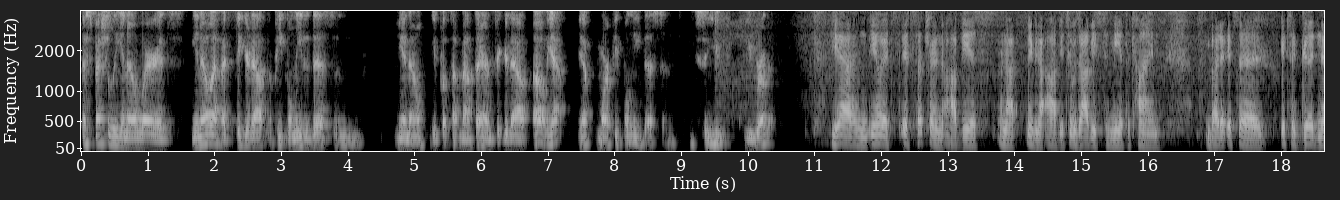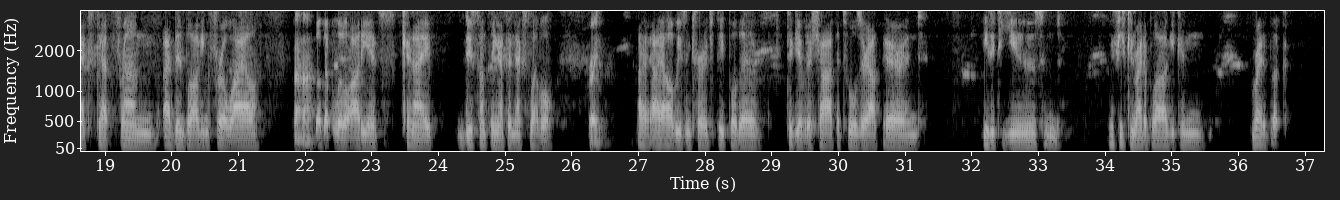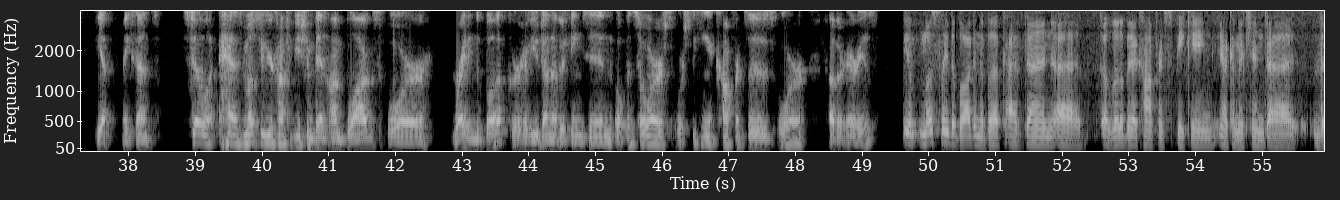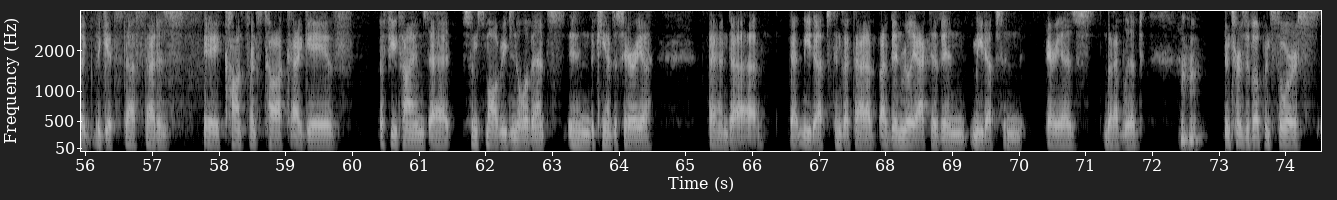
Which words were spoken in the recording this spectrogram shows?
especially, you know, where it's, you know what, I figured out the people needed this and you know, you put something out there and figured out, oh yeah, yep, more people need this and so you you wrote it. yeah, and you know, it's it's such an obvious, or not maybe not obvious. It was obvious to me at the time, but it's a it's a good next step from I've been blogging for a while, Uh-huh. build up a little audience. Can I do something at the next level? Right. I, I always encourage people to to give it a shot. The tools are out there and easy to use. And if you can write a blog, you can write a book. Yep, makes sense. So has most of your contribution been on blogs or writing the book or have you done other things in open source or speaking at conferences or other areas? You know, mostly the blog and the book. I've done uh, a little bit of conference speaking. You know, like I mentioned, uh, the the Git stuff. That is a conference talk I gave a few times at some small regional events in the Kansas area, and uh, at meetups, things like that. I've I've been really active in meetups in areas that I've lived. Mhm. In terms of open source,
